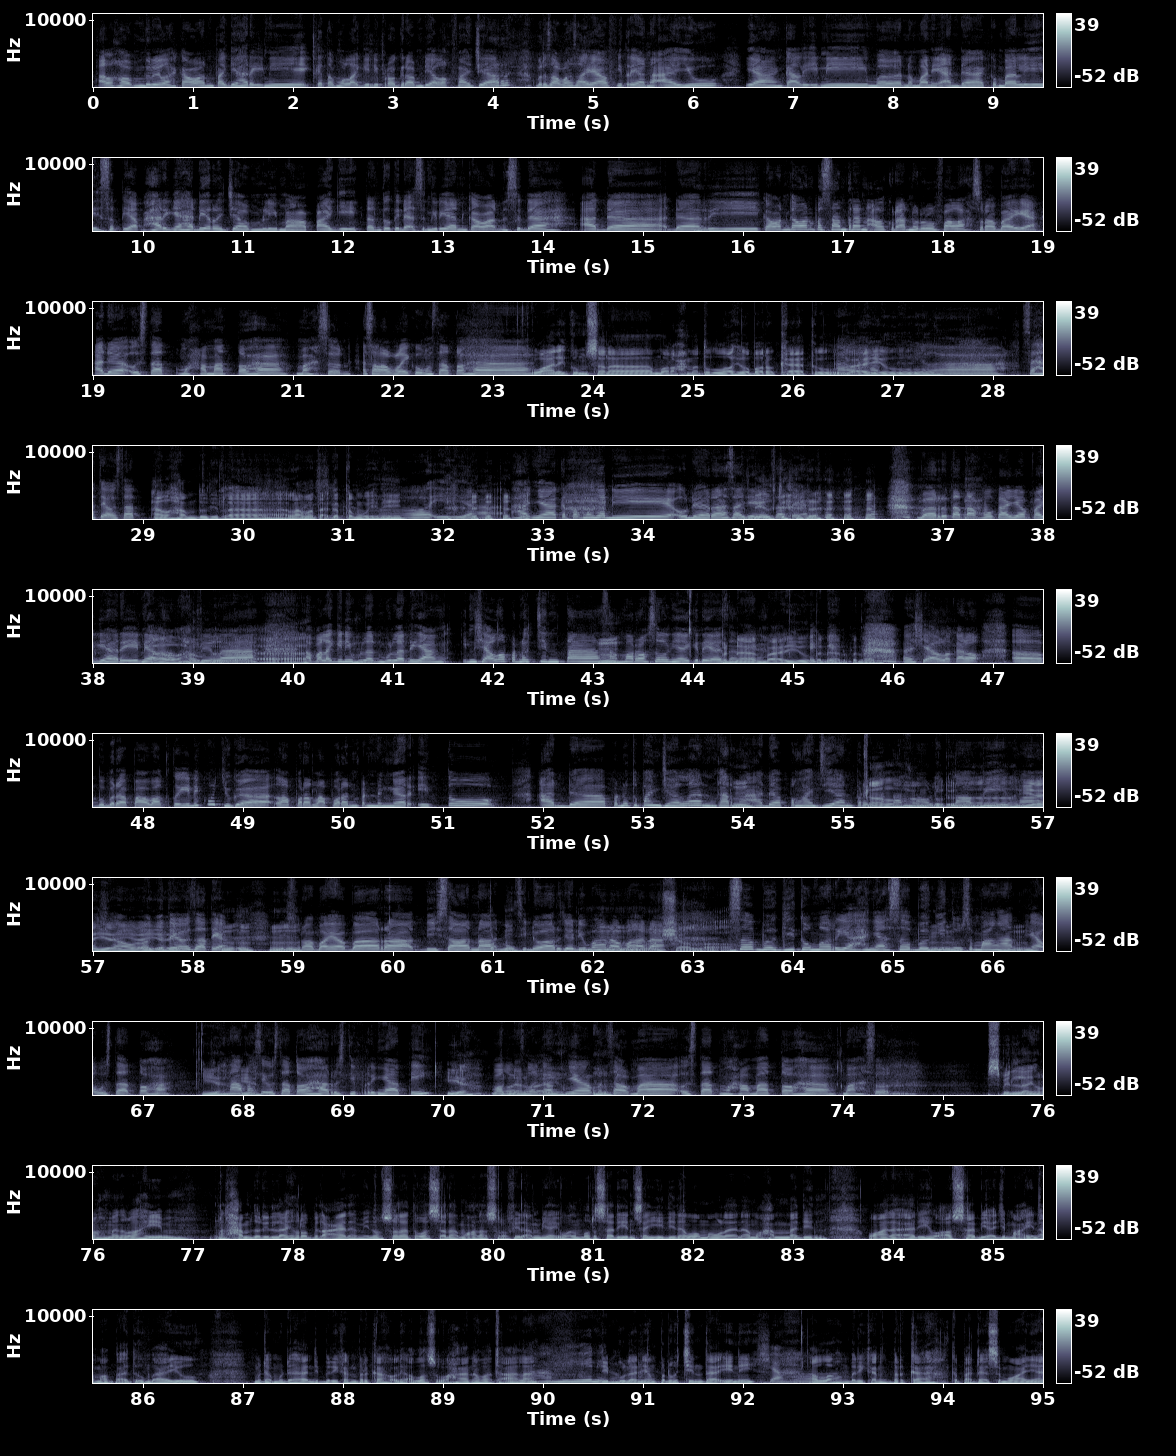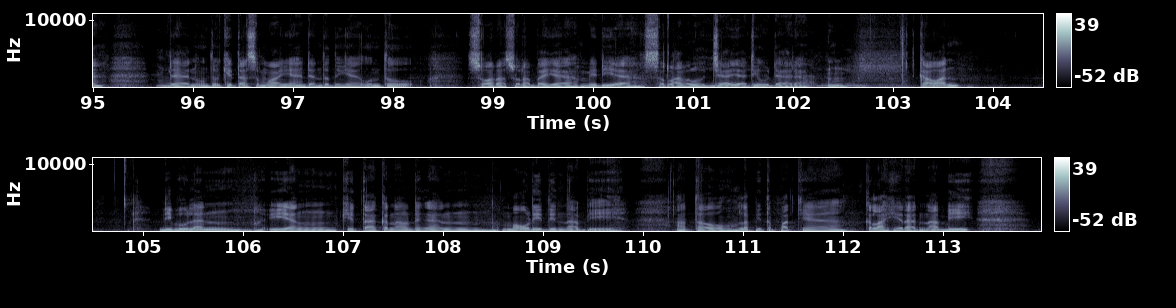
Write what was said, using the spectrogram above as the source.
Alhamdulillah kawan pagi hari ini ketemu lagi di program Dialog Fajar bersama saya Fitriana Ayu yang kali ini menemani Anda kembali setiap harinya hadir jam 5 pagi. Tentu tidak sendirian kawan, sudah ada dari kawan-kawan pesantren Al-Quran Nurul Falah Surabaya. Ada Ustadz Muhammad Toha Mahsun. Assalamualaikum Ustadz Toha. Waalaikumsalam warahmatullahi wabarakatuh. Ayu. Sehat ya Ustadz? Alhamdulillah. Lama tak ketemu ini. Oh iya, hanya ketemunya di udara saja Di ya Ustadz ya. udara. Baru tatap mukanya pagi hari ini Alhamdulillah. Alhamdulillah. Apalagi di bulan-bulan yang insya Allah penuh cinta sama Rasulnya gitu ya Ustadz Hmm. Benar ya? Mbak Ayu, benar benar. Masya Allah, kalau eh, beberapa waktu ini kok juga laporan-laporan pendengar itu ada penutupan jalan karena ada pengajian peringatan Maulid Hmm. Alhamdulillah. Nabi. Masya Iya, iya, Allah, iya, gitu iya. ya Ustadz ya. Mm-mm, Di Surabaya Barat, di sana, di Penuh. Sidoarjo, di mana-mana. Hmm, Masya Allah. Sebegitu meriahnya, sebegitu semangatnya Ustadz Toha. Iya, Kenapa iya. sih Ustadz Toha harus diperingati? Iya, Mohon benar bersama Ustadz Muhammad Toha Mahsun. Bismillahirrahmanirrahim. Alhamdulillahirabbil alamin wassalatu wassalamu ala asrafil anbiya'i wal mursalin sayyidina wa maulana Muhammadin wa ala alihi wa ashabi ajma'in amma ba'du. Mbak Ayu, mudah-mudahan diberikan berkah oleh Allah Subhanahu wa taala. Amin. Di ya bulan yang penuh cinta ini, Allah. Memberikan berkah kepada semuanya dan untuk kita semuanya dan tentunya untuk suara Surabaya Media selalu jaya di udara. Amin. Kawan, di bulan yang kita kenal dengan Maulidin Nabi atau lebih tepatnya kelahiran Nabi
